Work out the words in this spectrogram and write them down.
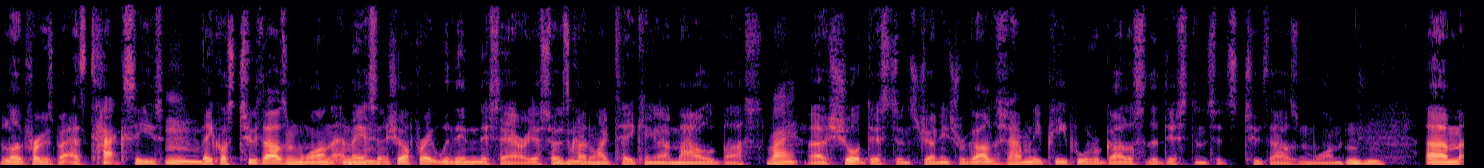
a lot of programs. But as taxis, they cost two thousand one, and they Mm-hmm. essentially operate within this area. So it's kind of like taking a Maul bus, Right. Uh, short distance journeys, regardless of how many people, regardless of the distance. It's two thousand one. Mm-hmm. Um,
